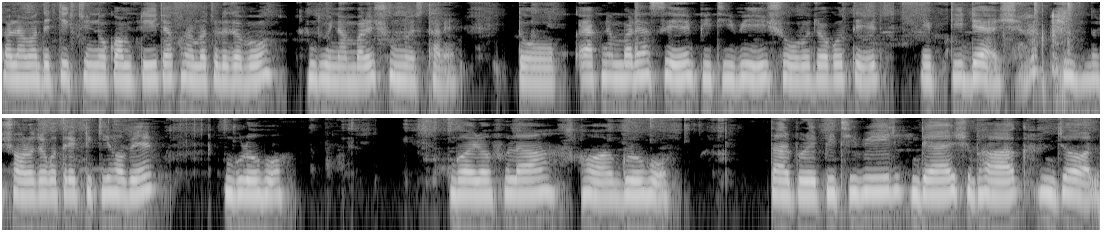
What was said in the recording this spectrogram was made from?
তাহলে আমাদের টিক চিহ্ন কমপ্লিট এখন আমরা চলে যাব দুই নম্বরে শূন্য স্থানে তো এক নম্বরে আছে পৃথিবী সৌরজগতের একটি ড্যাশ। সৌরজগতের একটি কি হবে? গ্রহ। গৈরফলা হ, গ্রহ। তারপরে পৃথিবীর ড্যাশ ভাগ জল।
